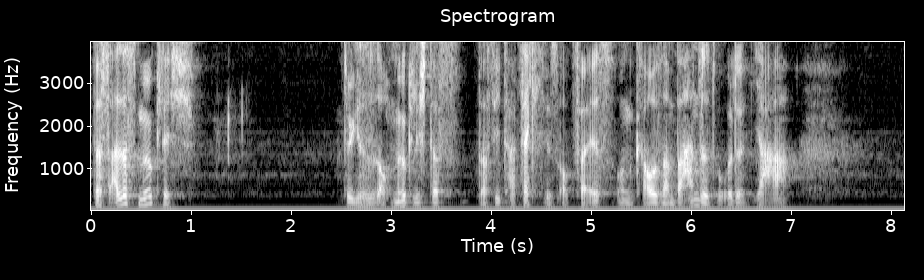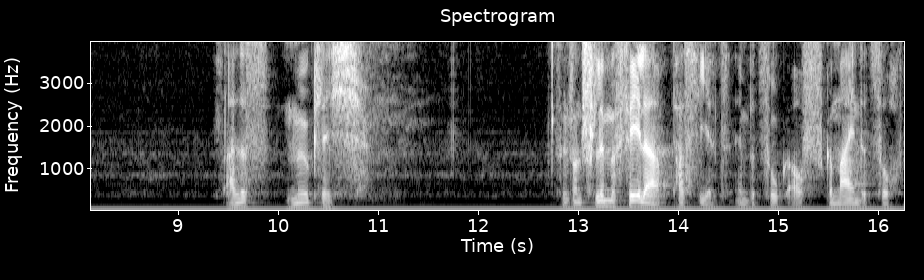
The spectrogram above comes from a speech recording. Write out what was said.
Das ist alles möglich. Natürlich ist es auch möglich, dass, dass sie tatsächlich das Opfer ist und grausam behandelt wurde. Ja. Ist alles möglich sind schon schlimme Fehler passiert in Bezug auf Gemeindezucht.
